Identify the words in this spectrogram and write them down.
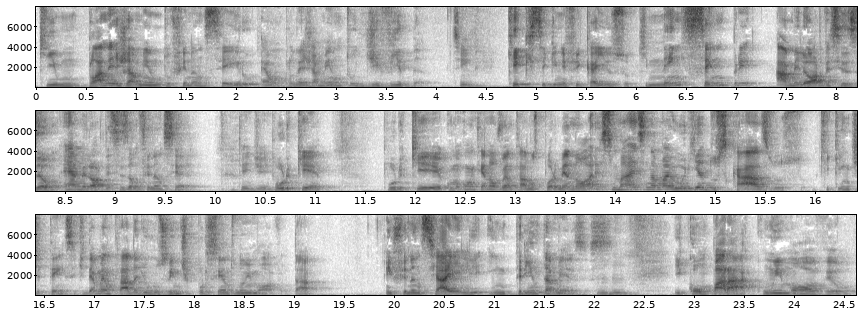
que um planejamento financeiro é um planejamento de vida. Sim. O que, que significa isso? Que nem sempre a melhor decisão é a melhor decisão financeira. Entendi. Por quê? Porque, como eu comentei, não vou entrar nos pormenores, mas na maioria dos casos, o que, que a gente tem? Se te der uma entrada de uns 20% no imóvel, tá? E financiar ele em 30 meses. Uhum. E comparar com um imóvel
